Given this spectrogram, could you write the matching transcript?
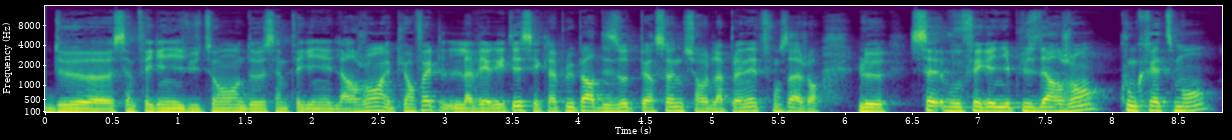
de euh, ça me fait gagner du temps de ça me fait gagner de l'argent. Et puis en fait la vérité c'est que la plupart des autres personnes sur la planète font ça. Genre le ça vous fait gagner plus d'argent concrètement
